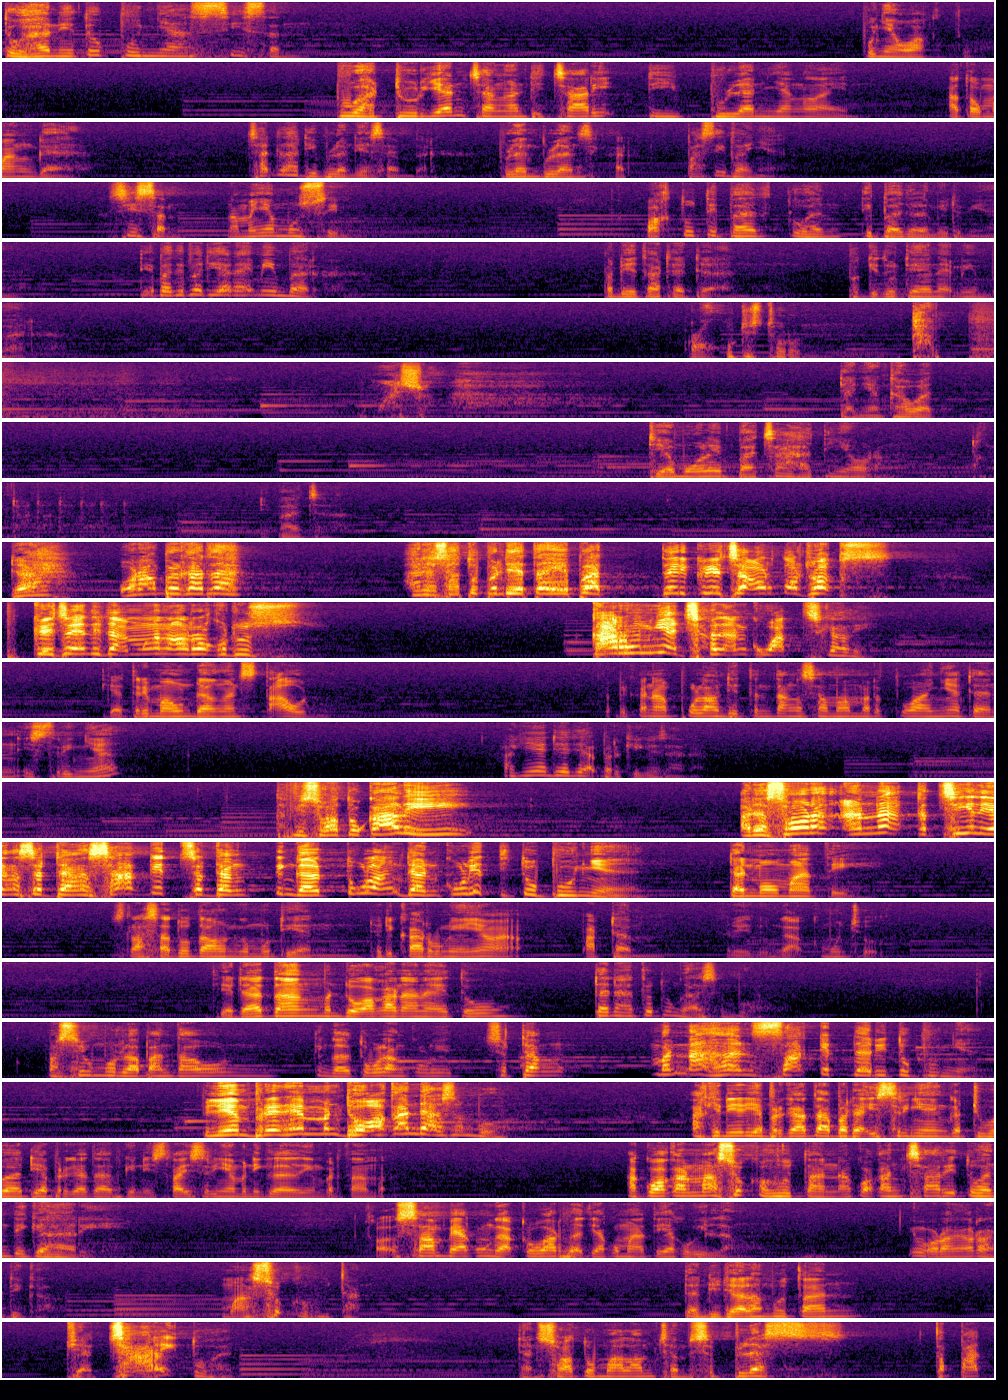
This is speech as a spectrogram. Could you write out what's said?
Tuhan itu punya season punya waktu buah durian jangan dicari di bulan yang lain atau mangga. Carilah di bulan Desember, bulan-bulan sekarang pasti banyak. Season, namanya musim. Waktu tiba Tuhan tiba dalam hidupnya. Tiba-tiba dia naik mimbar. Pendeta dadaan. Begitu dia naik mimbar. Roh Kudus turun. Masya Allah. Dan yang gawat, Dia mulai baca hatinya orang. Dibaca. Dah, orang berkata, ada satu pendeta hebat dari gereja ortodoks. Gereja yang tidak mengenal roh kudus. Karunia jalan kuat sekali. Dia terima undangan setahun. Tapi karena pulang ditentang sama mertuanya dan istrinya, akhirnya dia tidak pergi ke sana. Tapi suatu kali ada seorang anak kecil yang sedang sakit, sedang tinggal tulang dan kulit di tubuhnya dan mau mati. Setelah satu tahun kemudian, jadi karunianya padam, dari itu nggak muncul. Dia datang mendoakan anak itu dan anak itu nggak sembuh. Masih umur 8 tahun, tinggal tulang kulit, sedang menahan sakit dari tubuhnya. William Branham mendoakan tidak sembuh. Akhirnya dia berkata pada istrinya yang kedua, dia berkata begini, setelah istrinya meninggal yang pertama. Aku akan masuk ke hutan, aku akan cari Tuhan tiga hari. Kalau sampai aku nggak keluar berarti aku mati, aku hilang. Ini orang radikal. Masuk ke hutan. Dan di dalam hutan, dia cari Tuhan. Dan suatu malam jam 11 tepat,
